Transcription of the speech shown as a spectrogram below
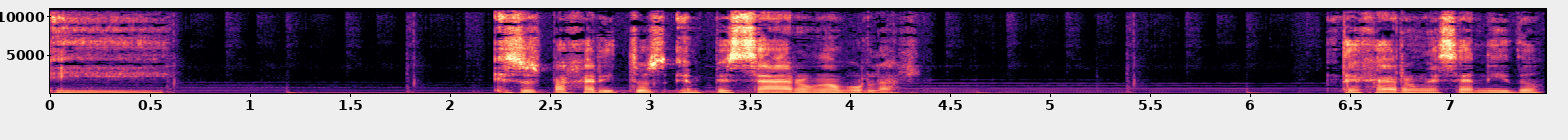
y esos pajaritos empezaron a volar. Dejaron ese nido.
